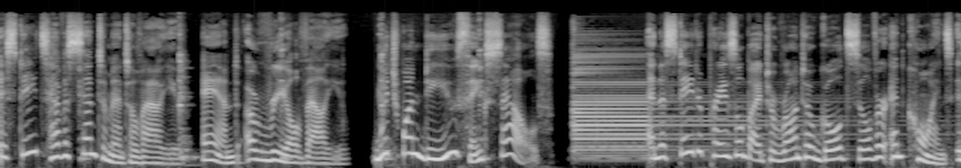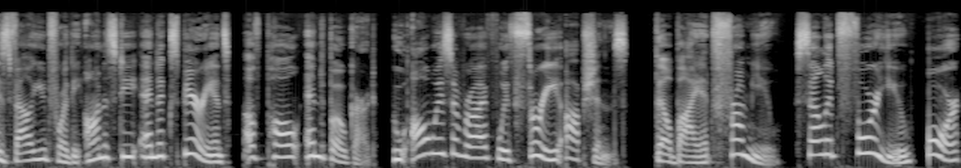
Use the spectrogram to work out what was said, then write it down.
Estates have a sentimental value and a real value. Which one do you think sells? An estate appraisal by Toronto Gold, Silver, and Coins is valued for the honesty and experience of Paul and Bogart, who always arrive with three options. They'll buy it from you, sell it for you, or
